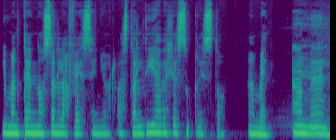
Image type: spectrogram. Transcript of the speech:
y manténnos en la fe, Señor, hasta el día de Jesucristo. Amén. Amén.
